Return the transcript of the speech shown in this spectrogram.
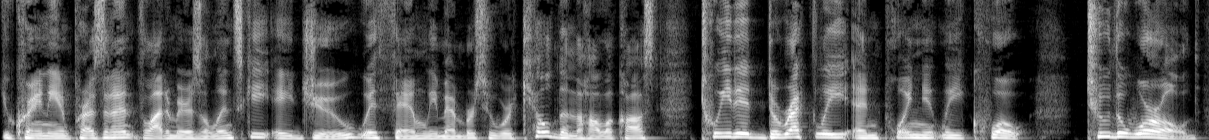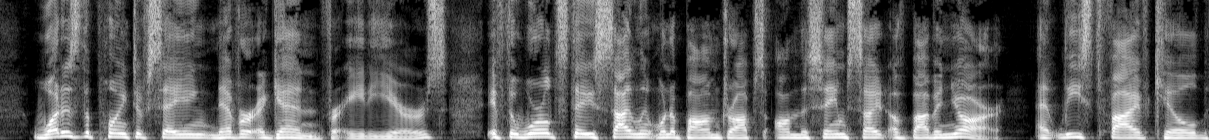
Ukrainian President Vladimir Zelensky, a Jew with family members who were killed in the Holocaust, tweeted directly and poignantly, quote, to the world, what is the point of saying never again for 80 years if the world stays silent when a bomb drops on the same site of Babyn Yar? At least five killed,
